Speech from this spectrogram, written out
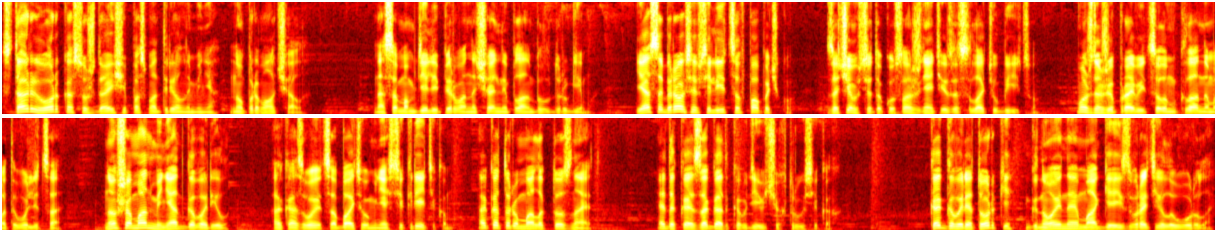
Старый орк осуждающий посмотрел на меня, но промолчал. На самом деле первоначальный план был другим. Я собирался вселиться в папочку. Зачем все так усложнять и засылать убийцу? Можно же править целым кланом от его лица. Но шаман меня отговорил. Оказывается, батя у меня с секретиком, о котором мало кто знает. Эдакая загадка в девичьих трусиках. Как говорят орки, гнойная магия извратила урла.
